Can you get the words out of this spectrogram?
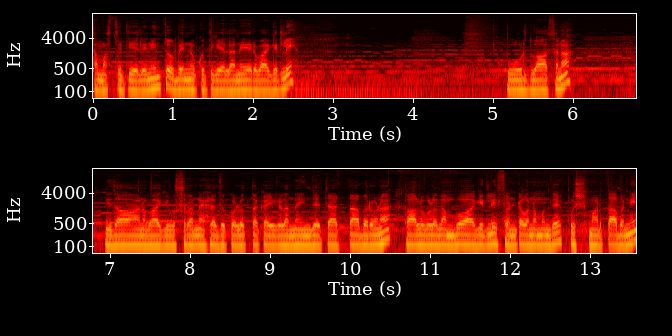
ಸಮಸ್ಥಿತಿಯಲ್ಲಿ ನಿಂತು ಬೆನ್ನು ಕುತ್ತಿಗೆ ಎಲ್ಲ ನೇರವಾಗಿರಲಿ. ಊರ್ಧ್ವಾಸನ, ನಿಧಾನವಾಗಿ ಉಸಿರನ್ನು ಎಳೆದುಕೊಳ್ಳುತ್ತಾ ಕೈಗಳನ್ನು ಹಿಂದೆ ಚಾಚ್ತಾ ಬರೋಣ. ಕಾಲುಗಳು ಲಂಬವಾಗಿರಲಿ ಸೊಂಟವನ್ನು ಮುಂದೆ ಪುಷ್ ಮಾಡ್ತಾ ಬನ್ನಿ.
